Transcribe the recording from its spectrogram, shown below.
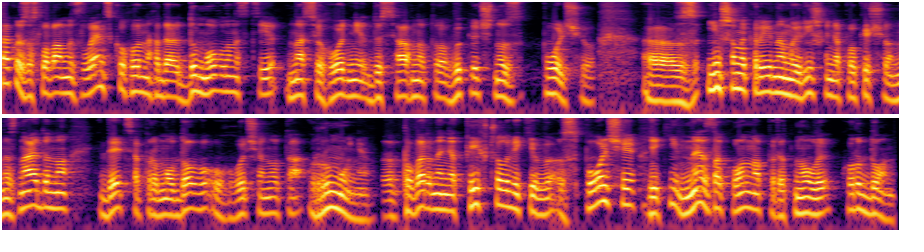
Також, за словами Зеленського, нагадаю, домовленості на сьогодні досягнуто виключно з Польщею. Е, З іншими країнами рішення поки що не знайдено. Йдеться про Молдову, Угорщину та Румунію. Е, Повернення тих чоловіків з Польщі, які незаконно перетнули кордон.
